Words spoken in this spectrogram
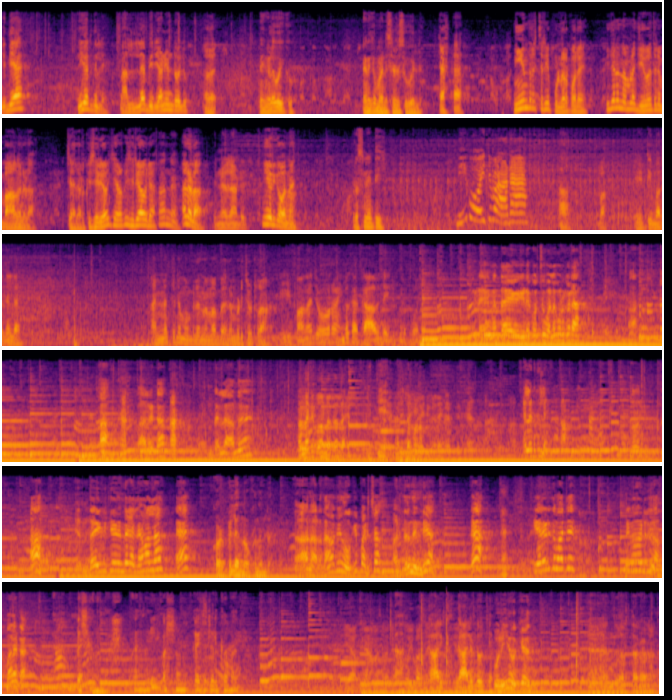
വിദ്യ നീ വരുന്നില്ലേ? നല്ല ബിരിയാണി ഉണ്ടല്ലോ അതെ. നിങ്ങൾ പോയിക്കോ. എനിക്ക് മനസ്സിലൊരു സുഖമില്ല. നീ എന്താ ചെറിയ പിള്ളേർ പോലെ? ഇതെല്ലാം നമ്മളെ ജീവിതത്തിന്റെ ഭാഗമല്ലടാ. ചിലർക്ക് ശരിയാവും ചിലർക്ക് ശരിയാവില്ല. അല്ലടാ. പിന്നല്ലാണ്ട് നീ ഒരിക്കൽ വന്നേ? പ്രശ്നേട്ടി നീ പോയിട്ട് വാടാ. ആ വാ. ഏട്ടിയും പറഞ്ഞല്ല? അന്നത്തിന്റെ മുമ്പിൽ നമ്മ ബലം പിടിച്ചുട്ടാ ബീഫാന്ന ആ കാവില്ല ഇരിക്കൂടെ കൂടെ പോലെ. ഇടയമെന്താ ഇവിടെ കുറച്ച് വെള്ളം കൊടുക്കടാ. ബാലേട്ടാ എന്തെല്ലാന്ന്? നന്നായിട്ട് തോന്നല്ലോ അല്ലേ? വിദ്യ നല്ല മണം. ആ. എന്തായി വിദ്യ? നിന്റെ കല്യാണമല്ല? ഏ? കുഴപ്പമില്ല നോക്കുന്നുണ്ട്. ആ നടന്നാ മതി നോക്കി പഠിച്ചോ. അടുത്തത് നിന്റെയാ ഏ, ഇലയെടുത്ത് മാറ്റ്. നിങ്ങൾ കേട്ടിരുന്നോ ബാലേട്ടാ. ഭക്ഷണം കഴിച്ചിട്ടെടുക്കാൻ മതി. ഈ ആ ഗ്രാമസഭയിൽ പോയി വന്നേ. കാൽ കാലുണ്ട് നോക്കിയാ? കുനിഞ്ഞു നോക്കിയാ മതി. എന്ത് വർത്താനാണ്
